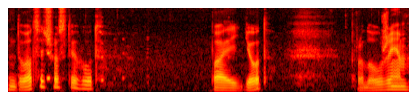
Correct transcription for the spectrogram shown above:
26 год. Пойдет. Продовжуємо.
